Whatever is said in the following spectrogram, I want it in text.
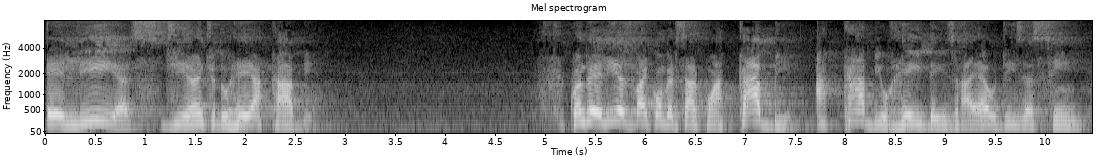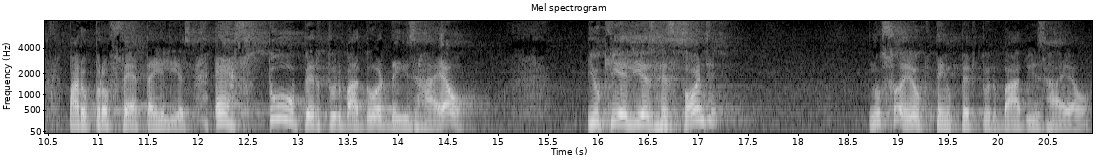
Elias diante do rei Acabe. Quando Elias vai conversar com Acabe, Acabe, o rei de Israel, diz assim para o profeta Elias: És tu o perturbador de Israel? E o que Elias responde? Não sou eu que tenho perturbado Israel,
